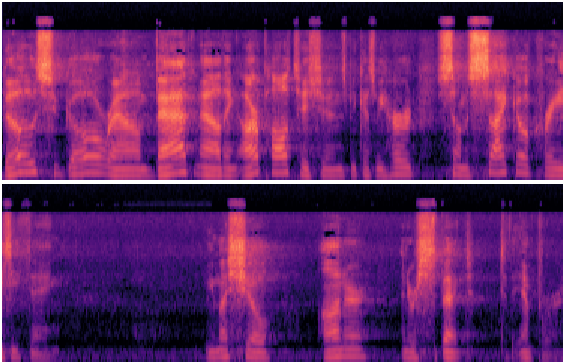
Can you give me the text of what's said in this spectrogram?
those who go around bad mouthing our politicians because we heard some psycho crazy thing. We must show honor and respect to the emperor.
